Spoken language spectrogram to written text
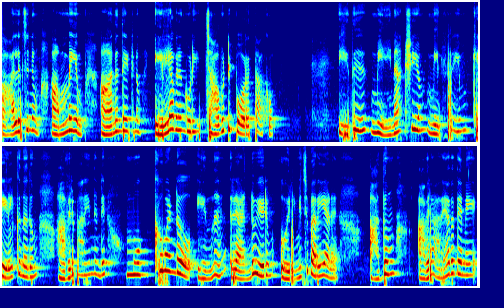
ബാലച്ചനും അമ്മയും ആനന്ദേട്ടനും എല്ലാവരും കൂടി ചവിട്ടി പുറത്താക്കും. ഇത് മീനാക്ഷിയും മിത്രയും കേൾക്കുന്നതും അവർ പറയുന്നുണ്ട് മുക്കുവണ്ടോ? എന്ന് രണ്ടുപേരും ഒരുമിച്ച് പറയാണ്. അതും അവരറിയാതെ തന്നെ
